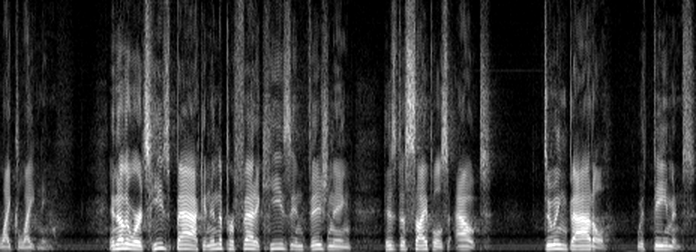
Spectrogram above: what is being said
like lightning. In other words, he's back, and in the prophetic, he's envisioning his disciples out doing battle with demons.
